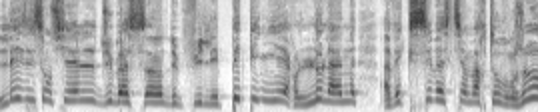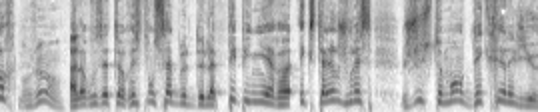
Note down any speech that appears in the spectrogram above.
Les essentiels du bassin depuis les pépinières Lelanne avec Sébastien Marteau. Bonjour. Bonjour. Alors vous êtes responsable de la pépinière extérieure. Je vous laisse justement décrire les lieux.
